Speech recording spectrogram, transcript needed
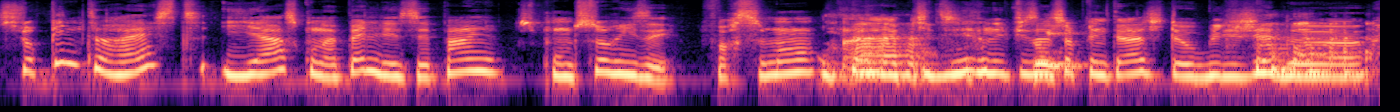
Sur Pinterest, il y a ce qu'on appelle les épingles sponsorisées. Forcément, euh, qui dit un épisode sur Pinterest, j'étais obligée de...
